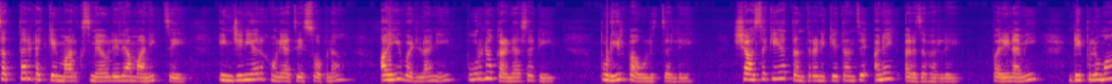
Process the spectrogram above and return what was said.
सत्तर टक्के मार्क्स मिळवलेल्या मानिकचे इंजिनियर होण्याचे स्वप्न आई वडिलांनी पूर्ण करण्यासाठी पुढील पाऊल उचलले. शासकीय तंत्रनिकेतनचे अनेक अर्ज भरले. परिणामी डिप्लोमा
